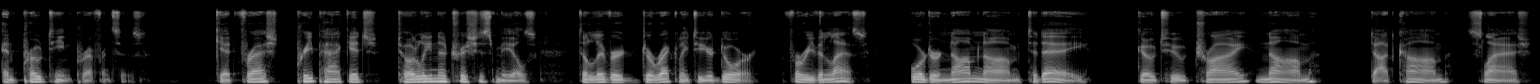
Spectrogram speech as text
and protein preferences. Get fresh, prepackaged, totally nutritious meals delivered directly to your door for even less. Order Nom Nom today. Go to trynom.com slash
